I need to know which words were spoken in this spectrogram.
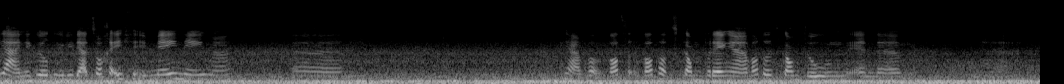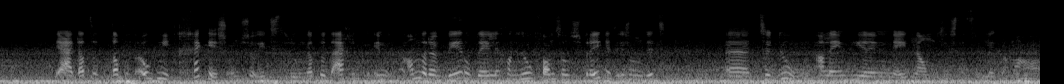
ja, en ik wilde jullie daar toch even in meenemen ja, wat, wat dat kan brengen, wat het kan doen. En um, ja, dat het, dat het ook niet gek is om zoiets te doen. Dat het eigenlijk in andere werelddelen gewoon heel vanzelfsprekend is om dit uh, te doen. Alleen hier in Nederland is natuurlijk allemaal.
